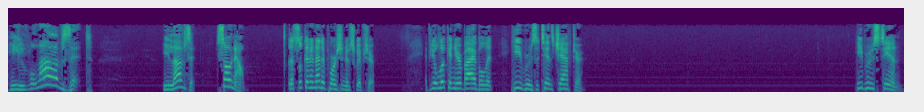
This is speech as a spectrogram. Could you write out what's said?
He loves it. He loves it. So now, let's look at another portion of Scripture. If you'll look in your Bible at Hebrews, the 10th chapter, Hebrews 10.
